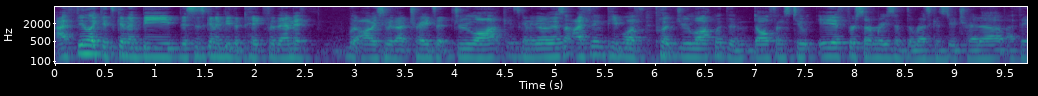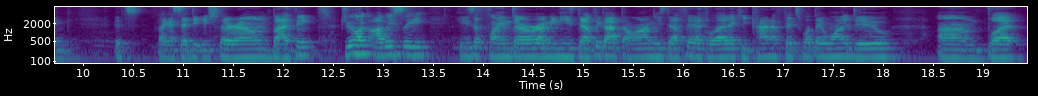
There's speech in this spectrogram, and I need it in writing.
I feel like it's gonna be this is gonna be the pick for them if. Obviously, without trades, that Drew Lock is to go to this. I think people have put Drew Lock with the Dolphins too. If for some reason if the Redskins do trade up, I think it's like I said to each their own. But I think Drew Lock obviously he's a flamethrower. I mean, he's definitely got the arm. He's definitely athletic. He kind of fits what they want to do. Um, but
